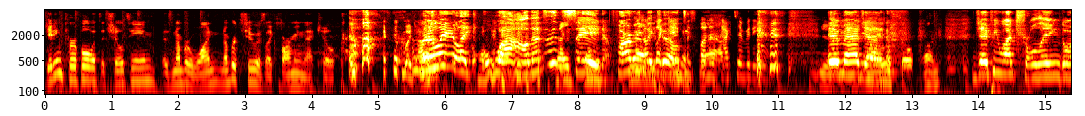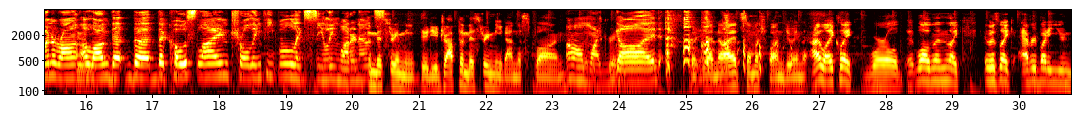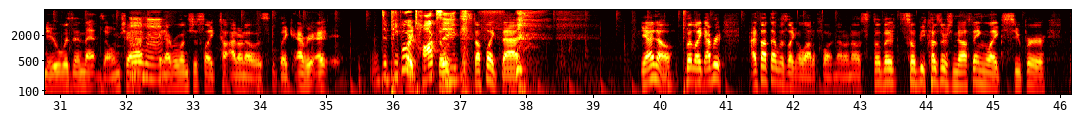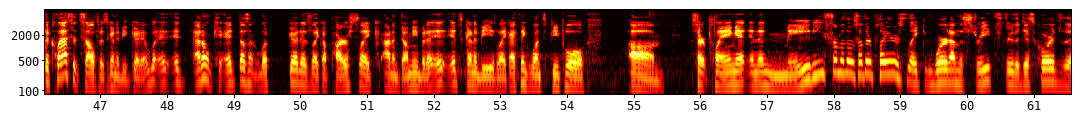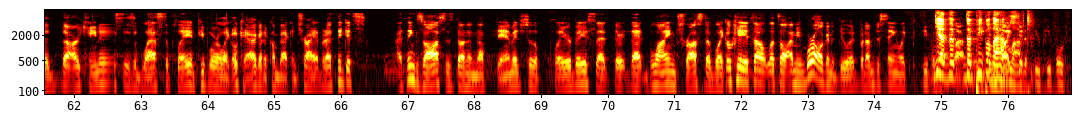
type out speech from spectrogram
getting purple with the chill team is number one. Number two is like farming that kilt. like, I- Really? Like, wow, that's insane. Farming Yeah, the That's like kilt. JP's funnest Yeah. activity. yeah, Imagine. it was so fun. JPY trolling, going around Dude. along the, the, the coastline, trolling people, like sealing water notes. The mystery meat, dude. You drop the mystery meat on the spawn. Oh Like, my god. but yeah, no, I had so much fun doing that. I like like world. Well, then like it was like everybody you knew was in that zone chat, Mhm. and everyone's just like I I don't know, it was like every I- The people like, are toxic. stuff like that. yeah, I know, but like every, I thought that was like a lot of fun. I don't know. So there, so because there's nothing like super, the class itself is going to be good. It, it, I don't care. It doesn't look good as like a parse like on a dummy, but it, it's going to be like I think once people, um, start playing it and then maybe some of those other players like word on the streets through the discords the the arcanist is a blast to play and people are like okay i gotta come back and try it but i think it's i think zos has done enough damage to the player base that that blind trust of like okay it's out let's all i mean we're all gonna do it but i'm just saying like people Yeah, the- left, the people that have might get a few people.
